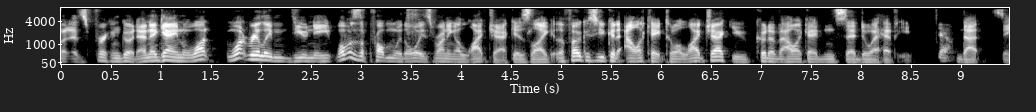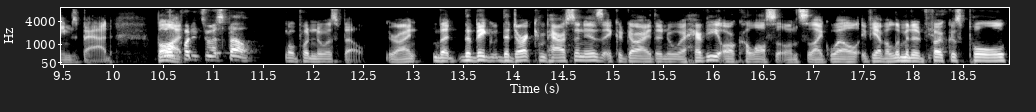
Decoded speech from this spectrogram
But it's freaking good. And again, what what really do you need? What was the problem with always running a light jack? Is like the focus you could allocate to a light jack, you could have allocated instead to a heavy. Yeah. that seems bad. But Or put into a spell. or put into a spell, right? But the big, the direct comparison is it could go either into a heavy or colossal. And it's like, well, if you have a limited focus pool,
